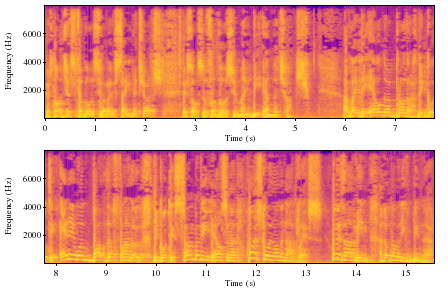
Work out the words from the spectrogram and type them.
It's not just for those who are outside the church, it's also for those who might be in the church. And like the elder brother, they go to anyone but the father. They go to somebody else and what's going on in that place? What does that mean? And I've never even been there.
